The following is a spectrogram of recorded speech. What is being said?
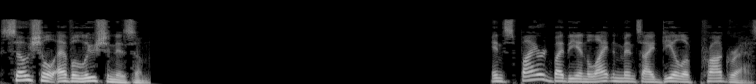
Social evolutionism Inspired by the Enlightenment's ideal of progress,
